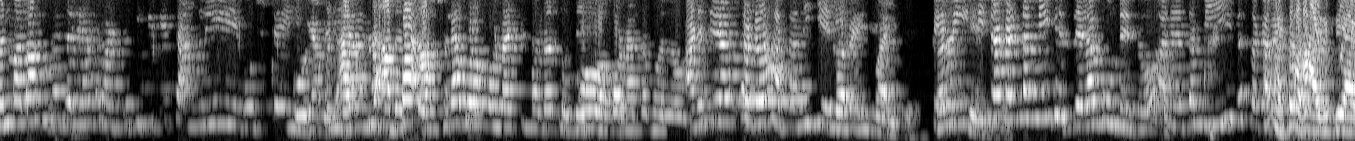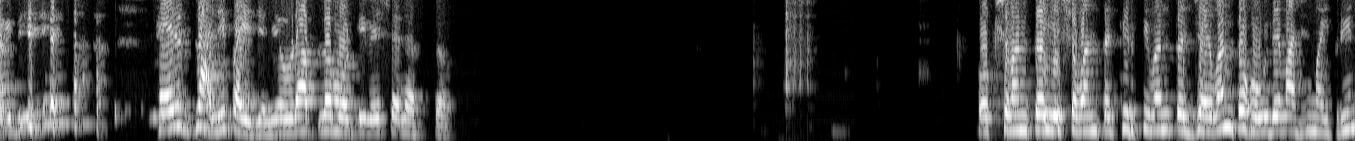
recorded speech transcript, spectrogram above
पण मला कुठेतरी असं वाटतं की किती चांगली गोष्ट आहे ही, की आपण आपल्या- इतरांना मदत आपल्या- करू आपल्यामुळं शकतो. कोणाची मदत होते हो. कोणाचं भलं होतं. आणि ते सगळं हाताने केलं पाहिजे पाहिजे. ते खरंच मी केलं. तिच्याकडनं मी घेतलेला गुण येतो आणि आता मी तसं करायचं अगदी अगदी हेल्प झाली पाहिजे एवढं आपलं मोटिवेशन असतं पक्षवंत यशवंत कीर्तिवंत जयवंत होऊ दे माझी मैत्रीण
